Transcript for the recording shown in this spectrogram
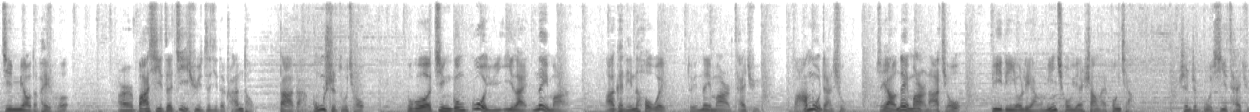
精妙的配合。而巴西则继续自己的传统，大打攻势足球，不过进攻过于依赖内马尔。阿根廷的后卫对内马尔采取伐木战术，只要内马尔拿球，必定有两名球员上来疯抢，甚至不惜采取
